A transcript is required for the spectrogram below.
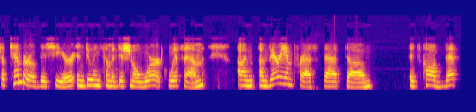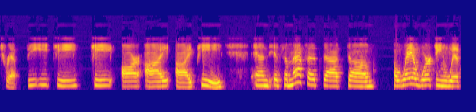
September of this year and doing some additional work with them. I'm I'm very impressed that um, it's called Vet Trip, V E T T R I I P. And it's a method that, uh, a way of working with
